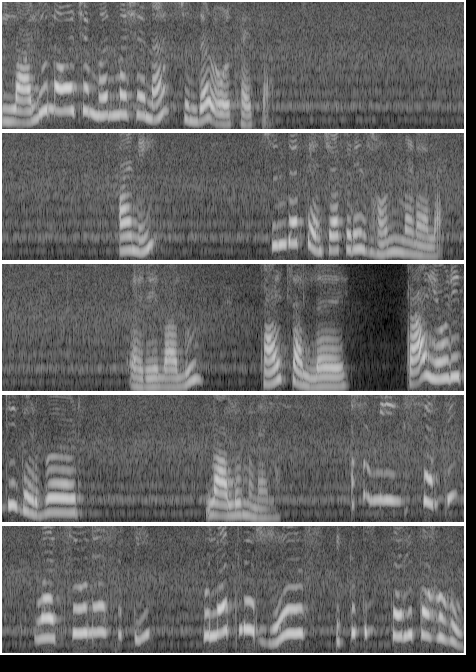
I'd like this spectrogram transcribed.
लालू नावाच्या मधमाशांना सुंदर ओळखायचा. आणि सुंदर त्यांच्याकडे जाऊन म्हणाला अरे लालू काय चाललंय? काय एवढी ती गडबड? लालू म्हणाला मी सर्दी वाचवण्यासाठी फुलातले रस एकत्रित करीत आहोत.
